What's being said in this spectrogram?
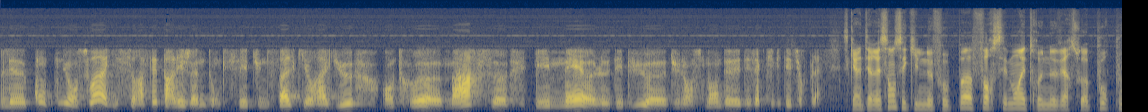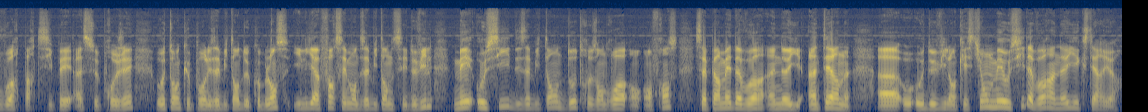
le contenu en soi, il sera fait par les jeunes. Donc c'est une phase qui aura lieu entre mars et mai, le début du lancement des activités sur place. Ce qui est intéressant, c'est qu'il ne faut pas forcément être neversois pour pouvoir participer à ce projet, autant que pour les habitants de Coblence. Il y a forcément des habitants de ces deux villes, mais aussi des habitants d'autres endroits en, France. Ça permet d'avoir un œil interne aux deux villes en question, mais aussi d'avoir un œil extérieur.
